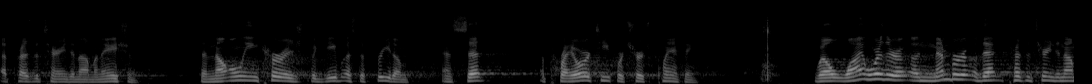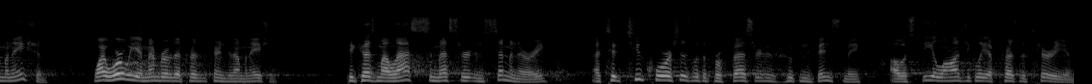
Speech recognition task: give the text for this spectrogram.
a Presbyterian denomination that not only encouraged but gave us the freedom and set a priority for church planting. Well, why were there a member of that Presbyterian denomination? Why were we a member of that Presbyterian denomination? Because my last semester in seminary, I took two courses with a professor who, who convinced me I was theologically a Presbyterian,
